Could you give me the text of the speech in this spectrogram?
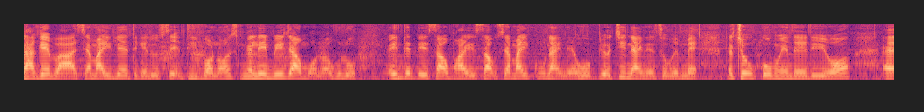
လာခဲ့ပါဆရာမကြီးလည်းတကယ်လို့စစ်အဒီပေါ့နော်ငလင်ပေးကြောင်ပေါ့နော်အခုလိုအိမ်တစ်တေစောက်ဘာတွေစောက်ဆရာမကြီးကုနိုင်တယ်ဟိုပြောကြည့်နိုင်တယ်ဆိုပေမဲ့တချို့ကိုဝင်တယ်တွေရောအဲ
